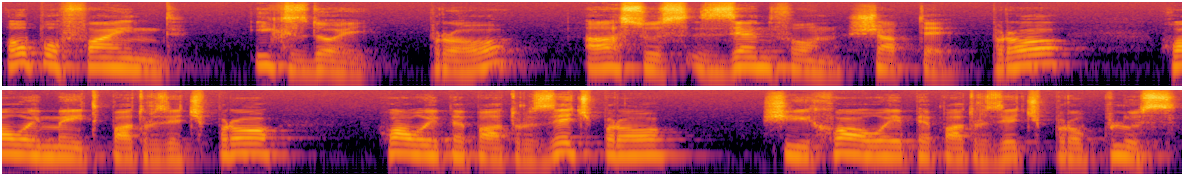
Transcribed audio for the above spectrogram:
Oppo Find X2 Pro, Asus Zenfone 7 Pro, Huawei Mate 40 Pro, Huawei P40 Pro și Huawei P40 Pro Plus.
